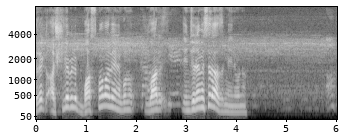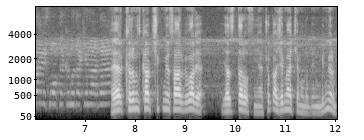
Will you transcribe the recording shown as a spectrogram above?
Direkt aşıyla böyle basma var yani bunu var incelemesi lazım yani bunu. Antalya Spor takımı da kenarda. Eğer kırmızı kart çıkmıyorsa harbi var ya yazıklar olsun ya. Çok acemi hakem olur yani bilmiyorum.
